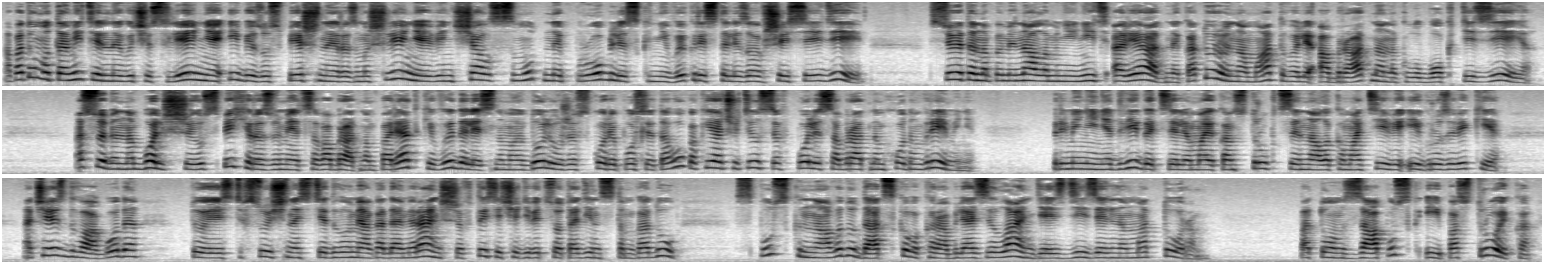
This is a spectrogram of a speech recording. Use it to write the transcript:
а потом утомительные вычисления и безуспешные размышления венчал смутный проблеск невыкристаллизовавшейся идеи – все это напоминало мне нить Ариадны, которую наматывали обратно на клубок Тезея. Особенно большие успехи, разумеется, в обратном порядке выдались на мою долю уже вскоре после того, как я очутился в поле с обратным ходом времени. Применение двигателя моей конструкции на локомотиве и грузовике. А через два года, то есть в сущности двумя годами раньше, в 1911 году, Спуск на воду датского корабля «Зеландия» с дизельным мотором. Потом запуск и постройка.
